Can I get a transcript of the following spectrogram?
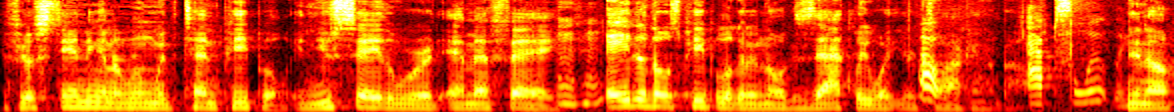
if you're standing in a room with 10 people and you say the word MFA, mm-hmm. eight of those people are going to know exactly what you're. Oh, talking about. absolutely. You know,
